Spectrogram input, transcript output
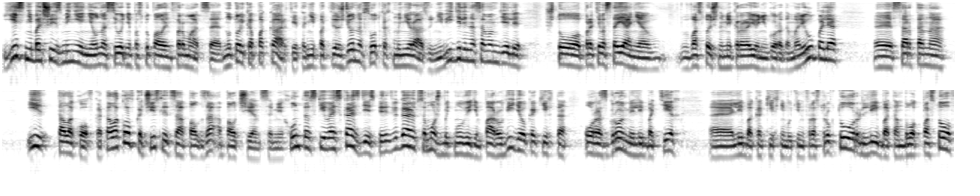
Есть небольшие изменения, у нас сегодня поступала информация, но только по карте, это не подтверждено в сводках мы ни разу не видели на самом деле, что противостояние в восточном микрорайоне города Мариуполя, э, Сартана, и Толоковка. Толоковка числится за ополченцами. Хунтовские войска здесь передвигаются. Может быть, мы увидим пару видео каких-то о разгроме либо тех, либо каких-нибудь инфраструктур, либо там блокпостов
